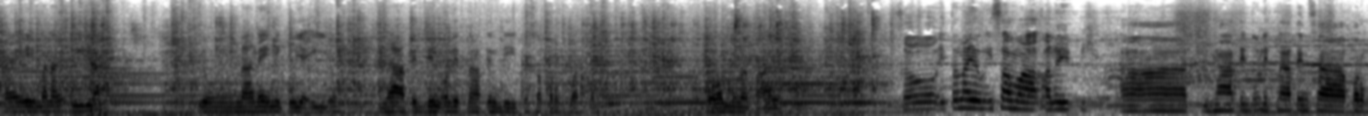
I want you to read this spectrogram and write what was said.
Kay Manang Ila. Yung nanay ni Kuya Iyo. Ihatid din ulit natin dito sa Corpata. Kuha muna tayo. So, ito na yung isa mga kanoypi. At ihatid ulit natin sa Puro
